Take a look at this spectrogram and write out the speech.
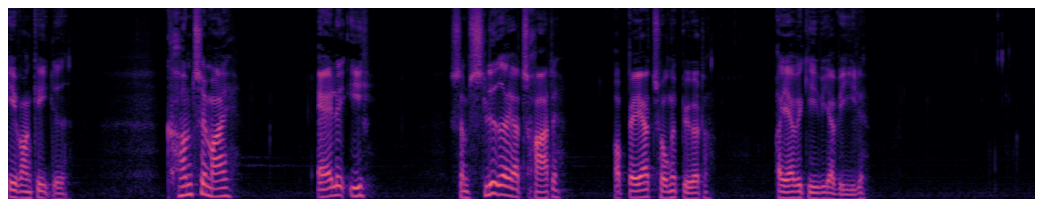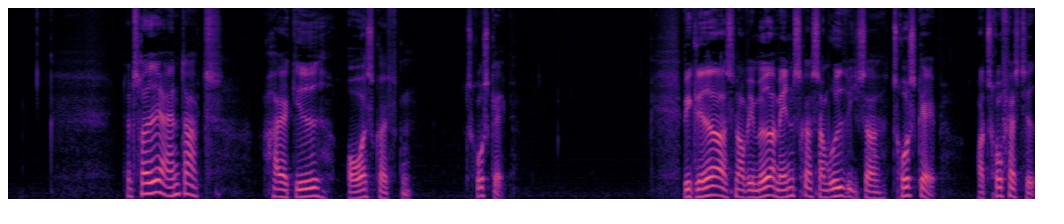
evangeliet. Kom til mig, alle I, som slider jer trætte og bærer tunge byrder, og jeg vil give jer hvile. Den tredje andagt har jeg givet overskriften troskab. Vi glæder os, når vi møder mennesker, som udviser troskab og trofasthed.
